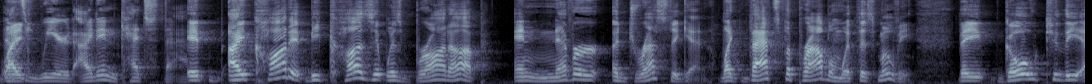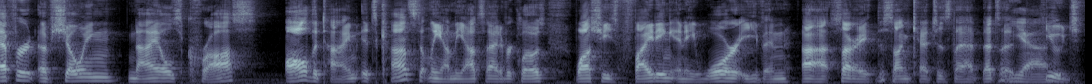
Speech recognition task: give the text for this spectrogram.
That's like weird. I didn't catch that. it i caught it because it was brought up and never addressed again like that's the problem with this movie they go to the effort of showing Nile's cross all the time it's constantly on the outside of her clothes while she's fighting in a war even uh sorry the sun catches that that's a Yeah. huge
